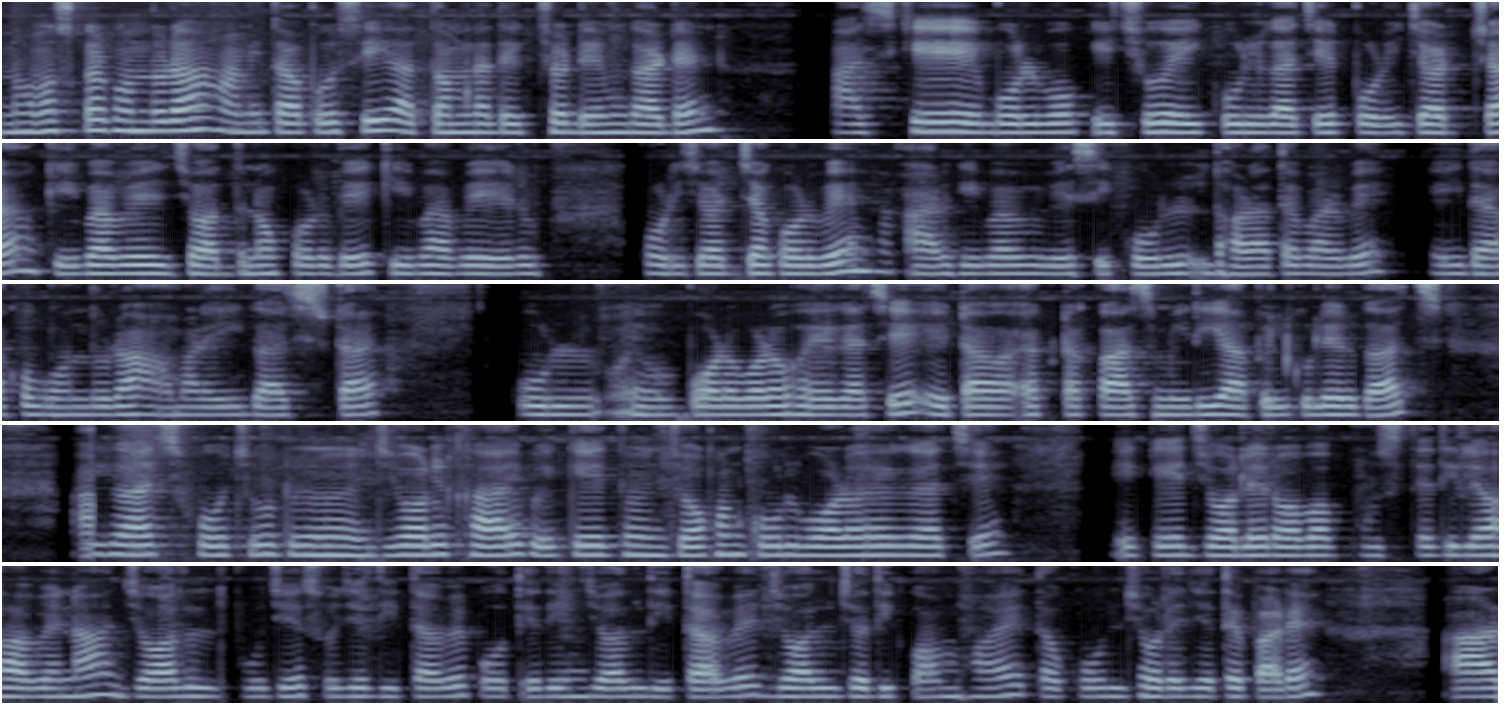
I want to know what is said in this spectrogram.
নমস্কার বন্ধুরা, আমি তাপসী আর তোমরা দেখছ ডেম গার্ডেন। আজকে বলব কিছু এই কুল গাছের পরিচর্যা, কীভাবে যত্ন করবে, কীভাবে এর পরিচর্যা করবে, আর কীভাবে বেশি কুল ধরাতে পারবে। এই দেখো বন্ধুরা, আমার এই গাছটা কুল বড় বড় হয়ে গেছে। এটা একটা কাশ্মীরি আপেল কুলের গাছ। এই গাছ প্রচুর জল খায়, একে যখন কুল বড় হয়ে গেছে একে জলের অভাব বুঝতে দিলে হবে না। জল বুঝে সুঝে দিতে হবে, প্রতিদিন জল দিতে হবে। জল যদি কম হয় তো কুল ঝরে যেতে পারে। আর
